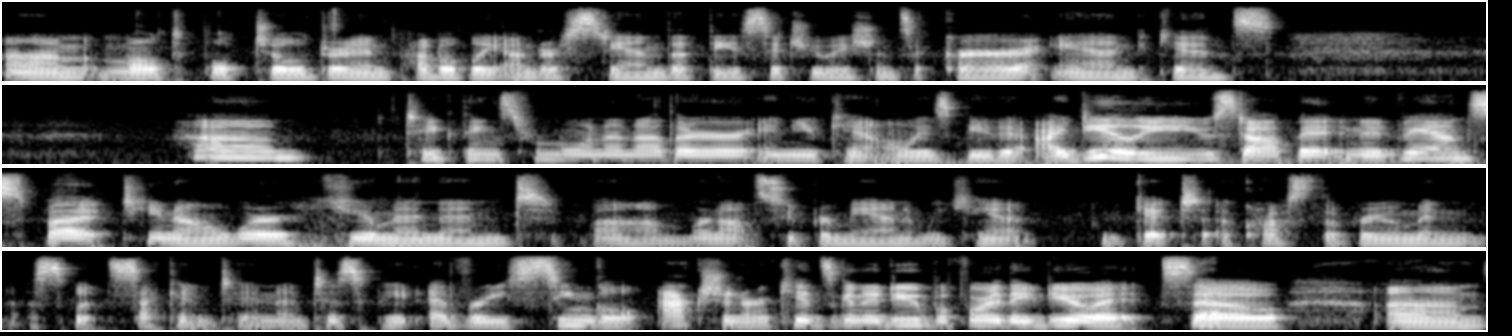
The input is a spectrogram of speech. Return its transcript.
um, multiple children probably understand that these situations occur and kids um, take things from one another and you can't always be there. Ideally, you stop it in advance, but you know, we're human and um, we're not Superman and we can't get across the room in a split second and anticipate every single action our kid's going to do before they do it. So, um,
